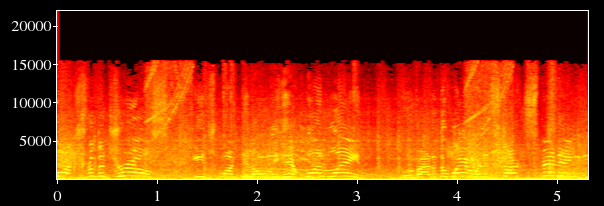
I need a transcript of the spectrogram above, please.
Watch for the drills! Each one can only hit one lane! Move out of the way when it starts spinning!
